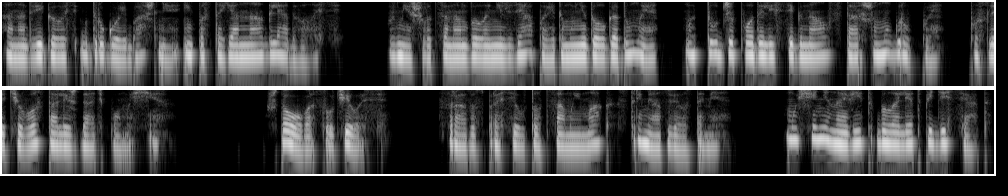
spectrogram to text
Она двигалась к другой башне и постоянно оглядывалась. Вмешиваться нам было нельзя, поэтому, недолго думая, мы тут же подали сигнал старшему группы, после чего стали ждать помощи. «Что у вас случилось?» — сразу спросил тот самый маг с тремя звездами. Мужчине на вид было лет пятьдесят.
